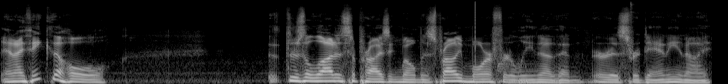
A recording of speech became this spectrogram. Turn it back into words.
And I think the whole there's a lot of surprising moments, probably more for Lena than there is for Danny and I.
